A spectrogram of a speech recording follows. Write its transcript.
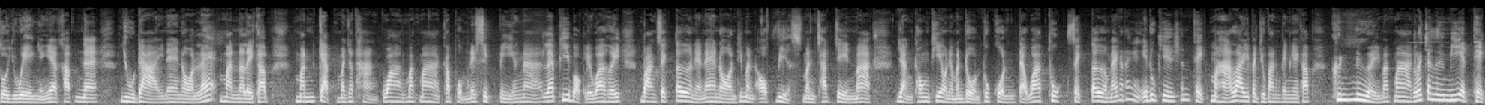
ตัวอยู่เองอย่างเงี้ยครับนะ you die แน่นอนและมันอะไรครับ มัน gap มันจะถ่างกว้างมากๆครับผมใน 10 ปีข้างหน้า และพี่บอกเลยว่าเฮ้ยบาง sector เนี่ยแน่นอนที่มัน obvious มันชัดเจนมาก อย่างท่องเที่ยวเนี่ยมันโดนทุกคน แต่ว่าทุก sector แม้กระทั่งอย่าง education tech มหาลัยปัจจุบันเป็นไงครับคือเหนื่อยมากๆ แล้วจะเลยมี edtech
